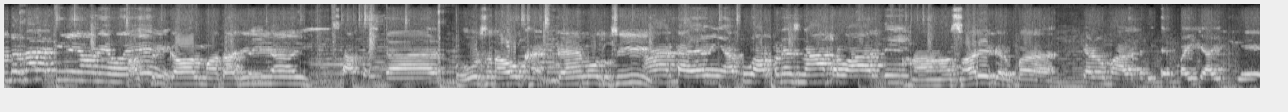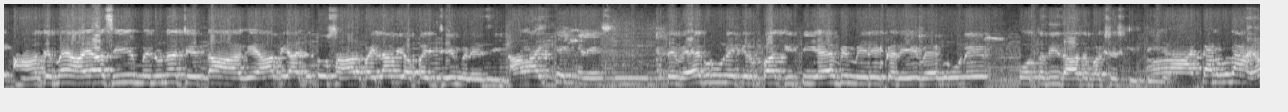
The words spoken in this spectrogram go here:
ਨੰਬਰਦਾਰ ਕਿਵੇਂ ਆਉਣੇ ਹੋਏ? ਸਤਿ ਸ੍ਰੀ ਅਕਾਲ ਮਾਤਾ ਜੀ। ਸਤਿ ਸ੍ਰੀ ਅਕਾਲ। ਹੋਰ ਸੁਣਾਓ ਕਾਇਮ ਹੋ ਤੁਸੀਂ? ਹਾਂ ਕਾਇਮ ਹੀ ਆ। ਤੂੰ ਆਪਣੇ ਸੁਣਾ ਪਰਿਵਾਰ ਦੀ। ਹਾਂ ਹਾਂ ਸਾਰੇ ਕਿਰਪਾ ਹੈ। ਚਲੋ ਮਾਲਕ ਦੀ ਕਿਰਪਾ ਹੀ ਚਾਹੀਦੀ ਏ। ਹਾਂ ਤੇ ਮੈਂ ਆਇਆ ਸੀ ਮੈਨੂੰ ਨਾ ਚੇਤਾ ਆ ਗਿਆ ਵੀ ਅੱਜ ਤੋਂ ਸਾਲ ਪਹਿਲਾਂ ਵੀ ਆਪਾਂ ਇੱਥੇ ਮਿਲੇ ਸੀ। ਆ ਇੱਥੇ ਹੀ ਮਿਲੇ ਸੀ। ਤੇ ਵੈਗੁਰੂ ਨੇ ਕਿਰਪਾ ਕੀਤੀ ਹੈ ਵੀ ਮੇਰੇ ਘਰੇ ਵੈਗੁਰੂ ਨੇ ਪੁੱਤ ਦੀ ਦਾਤ ਬਖਸ਼ਿਸ਼ ਕੀਤੀ ਹੈ। ਹਾਂ ਚੱਲ ਵਧਾਇਓ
